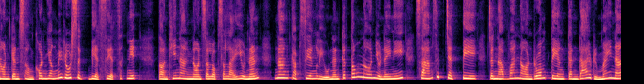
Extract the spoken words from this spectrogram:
นอนกันสองคนยังไม่รู้สึกเบียดเสียดสักนิด ตอนที่นางนอนสลบสลายอยู่นั้น นางกับเซียงหลิวนั้นก็ต้องนอนอยู่ในนี้ 37 ปี จะนับว่านอนร่วมเตียงกันได้หรือไม่นะ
